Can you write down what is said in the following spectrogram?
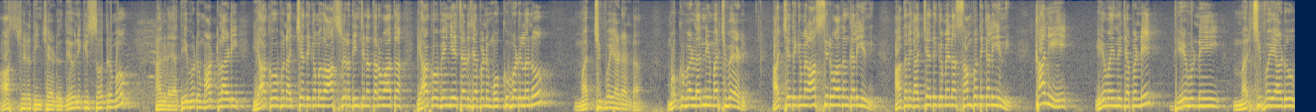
ఆశీర్వదించాడు. దేవునికి సోద్రము అలడయ దేవుడు మాట్లాడి యాకోబును అత్యధికముగా ఆశీర్వదించిన తర్వాత యాకోబు ఏం చేశాడు చెప్పండి? మొక్కుబడులను మర్చిపోయాడంట. మొక్కుబడులన్నీ మర్చిపోయాడు. అత్యధికమైన ఆశీర్వాదం కలిగింది. అతనికి అత్యధికమైన సంపద కలిగింది. కానీ ఏమైంది చెప్పండి? దేవుణ్ణి మర్చిపోయాడు.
